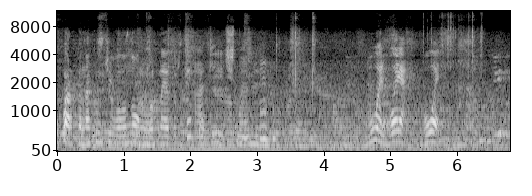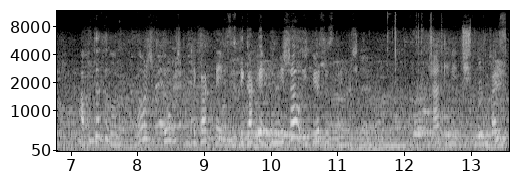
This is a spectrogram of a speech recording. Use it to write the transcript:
кухарка накручивала ногу вот на эту штуку. Отлично. Борь, Боря, Борь. А вот это вот ложечка, трубочка для коктейля. Ты коктейль помешал и пьешь из трубочки. Отлично. Спасибо.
